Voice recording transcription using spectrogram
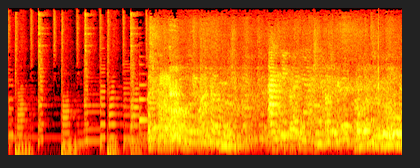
Thank you.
